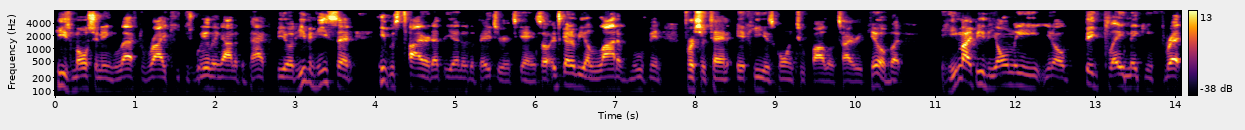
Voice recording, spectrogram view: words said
he's motioning left, right. He's wheeling out of the backfield. Even he said he was tired at the end of the Patriots game. So it's going to be a lot of movement for Surtain if he is going to follow Tyreek Hill. But he might be the only, you know, big play making threat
